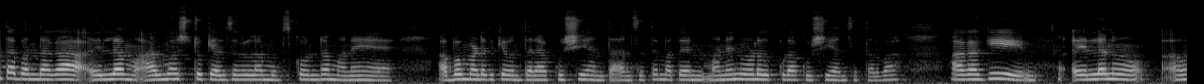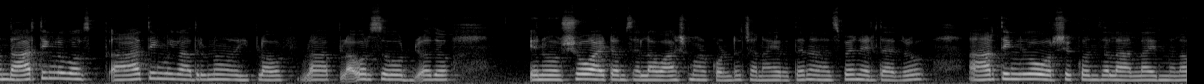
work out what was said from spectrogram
ಅಂತ ಬಂದಾಗ ಎಲ್ಲ ಆಲ್ಮೋಸ್ಟು ಕೆಲಸಗಳನ್ನ ಮುಗಿಸ್ಕೊಂಡ್ರೆ ಮನೆ ಹಬ್ಬ ಮಾಡೋದಕ್ಕೆ ಒಂಥರ ಖುಷಿ ಅಂತ ಅನಿಸುತ್ತೆ. ಮತ್ತು ಮನೆ ನೋಡೋದಕ್ಕೆ ಕೂಡ ಖುಷಿ ಅನಿಸುತ್ತಲ್ವ? ಹಾಗಾಗಿ ಎಲ್ಲನೂ ಒಂದು ಆರು ತಿಂಗಳಿಗೋಸ್, ಆರು ತಿಂಗಳಿಗಾದ್ರೂ ಈ ಫ್ಲವರ್ ಫ್ಲವರ್ಸು, ಅದು ಏನು ಶೋ ಐಟಮ್ಸ್ ಎಲ್ಲ ವಾಶ್ ಮಾಡಿಕೊಂಡ್ರೆ ಚೆನ್ನಾಗಿರುತ್ತೆ. ನನ್ನ ಹಸ್ಬೆಂಡ್ ಹೇಳ್ತಾಯಿದ್ರು ಆರು ತಿಂಗಳಿಗೋ ವರ್ಷಕ್ಕೊಂದ್ಸಲ ಅಲ್ಲ ಇದನ್ನೆಲ್ಲ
